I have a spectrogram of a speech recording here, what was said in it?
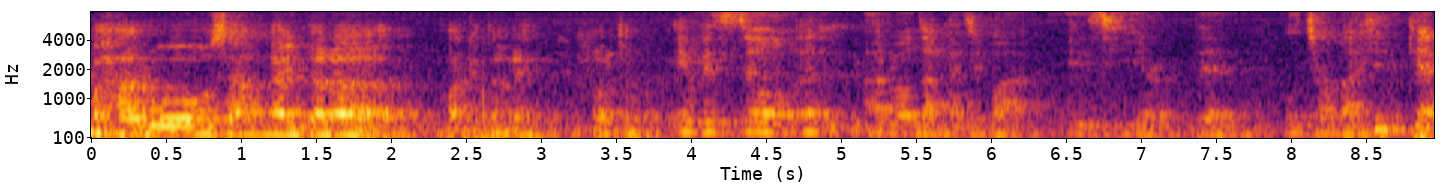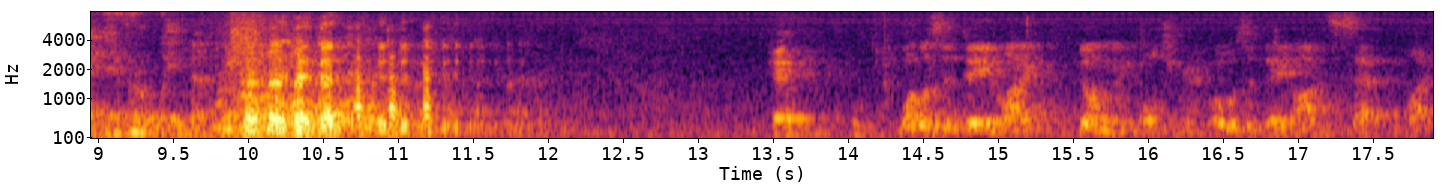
Haru さんがいたら負けたね。If it's still uh, Haru Nakajima is here, then Ultraman can never win. okay. What was the day like filming Ultraman? What was the day on set like?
